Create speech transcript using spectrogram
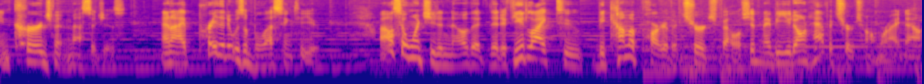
encouragement messages. And I pray that it was a blessing to you. I also want you to know that, that if you'd like to become a part of a church fellowship, maybe you don't have a church home right now,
